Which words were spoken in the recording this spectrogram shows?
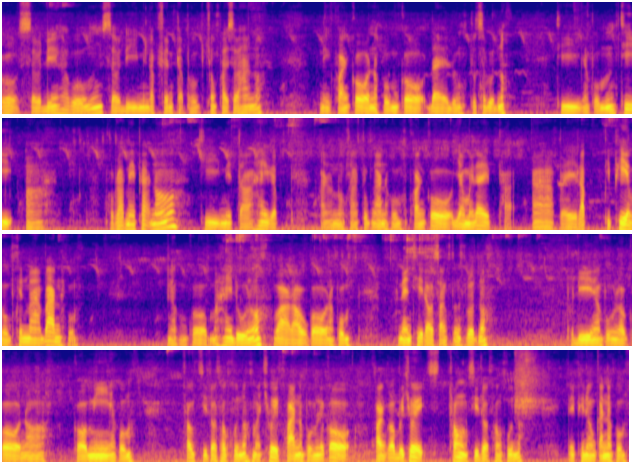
ก็สวัสดีครับผมสวัสดีมิตรรักแฟนคลับผมช่องพลายสวรรค์เนาะนี่ควานก็นะผมก็ได้ลงต้นสำรวจเนาะที่อย่างผมที่อ่าพอพระแม่พระเนาะที่เมตตาให้กับน้องช้างตกงานนะผมควานก็ยังไม่ได้อ่าไปรับพี่ๆผมขึ้นมาบ้านนะผมเนี่ยผมก็มาให้ดูเนาะว่าเราก็นะผมคะแนนที่เราสั่งต้นสำรวจเนาะพอดีนะผมเราก็เนาะก็มีนะผม ช่องสีดอทองคุณเนาะมาช่วยควานนะผมแล้วก็ควานก็ไปช่วยช่องสีดอทองคุณเนาะเป็นพี่น้องกันนะผม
